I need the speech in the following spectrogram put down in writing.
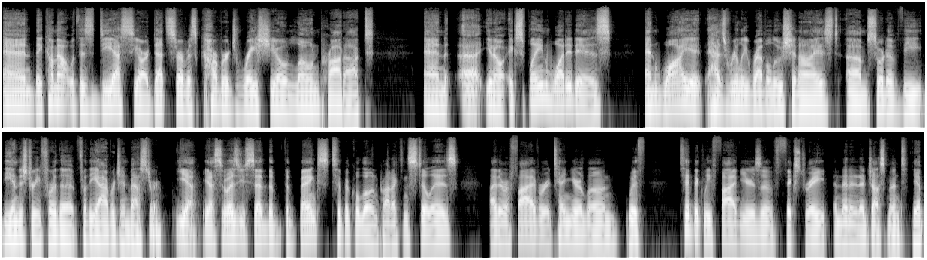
and they come out with this DSCR debt service coverage ratio loan product and uh, you know explain what it is and why it has really revolutionized um, sort of the the industry for the for the average investor. Yeah, yeah. So as you said, the the bank's typical loan product and still is either a five or a ten year loan with typically five years of fixed rate and then an adjustment. Yep.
